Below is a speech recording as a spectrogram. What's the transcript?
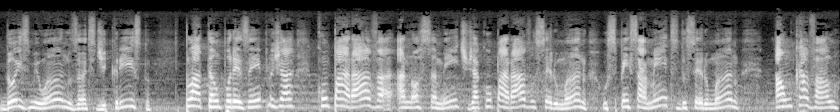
dois mil anos antes de Cristo, Platão, por exemplo, já comparava a nossa mente, já comparava o ser humano, os pensamentos do ser humano, a um cavalo.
